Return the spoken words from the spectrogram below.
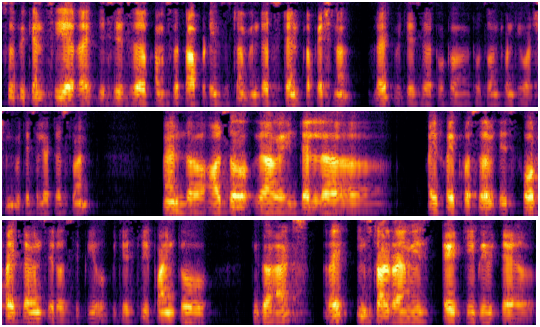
So if you can see here, right, this is uh, comes with operating system Windows 10 Professional, right, which is a 2020 version, which is the latest one. And uh, also we have an Intel uh, i5 processor, which is 4570 CPU, which is 3.2 gigahertz. Right, installed RAM is 8 GB with the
